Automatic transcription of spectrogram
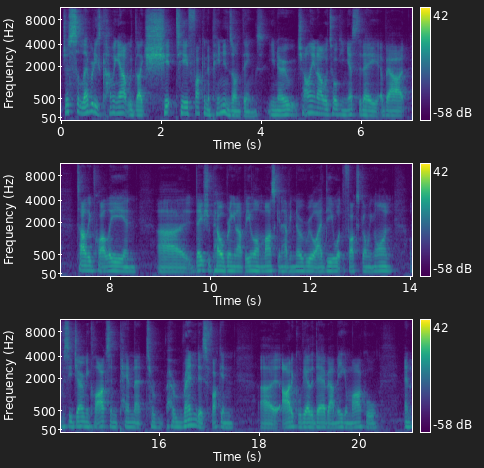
just celebrities coming out with like shit tier fucking opinions on things. You know, Charlie and I were talking yesterday about Talib Kweli and uh, Dave Chappelle bringing up Elon Musk and having no real idea what the fuck's going on. Obviously, Jeremy Clarkson penned that ter- horrendous fucking uh, article the other day about Meghan Markle, and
